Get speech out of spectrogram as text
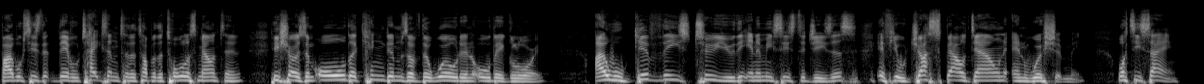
Bible says that the devil takes him to the top of the tallest mountain. He shows him all the kingdoms of the world in all their glory. I will give these to you, the enemy says to Jesus, if you'll just bow down and worship me. What's he saying?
